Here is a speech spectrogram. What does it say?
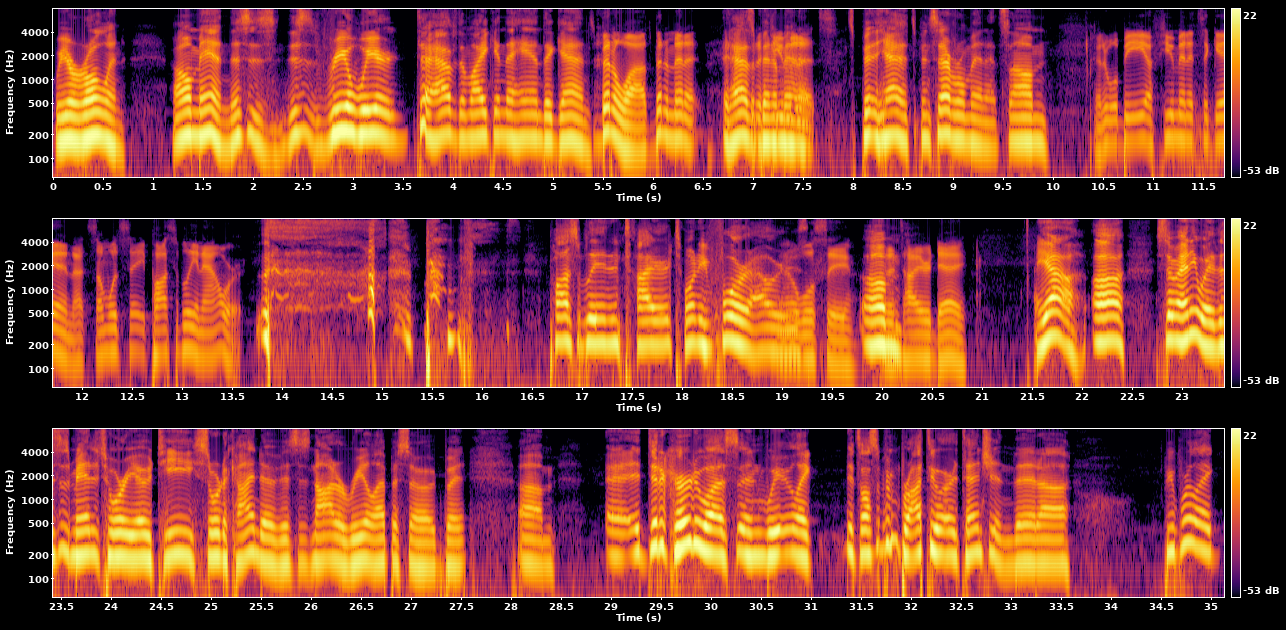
We are rolling. Oh man, this is this is real weird to have the mic in the hand again. It's been a while. It's been a minute. It has It's been a a, minute. minutes. It's been yeah, it's been several minutes. Um, And it will be a few minutes again. Uh, Some would say possibly an hour. possibly an entire twenty four You hours. know, we'll see. Um, An entire day. Yeah. Uh. So anyway, this is mandatory OT, sort of, kind of. This is not a real episode, but um, uh, it did occur to us, and we like. It's also been brought to our attention that uh, people were like,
